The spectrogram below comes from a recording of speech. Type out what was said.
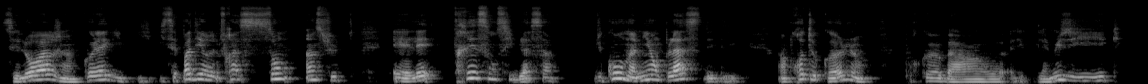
c'est l'horreur. J'ai un collègue, il ne sait pas dire une phrase sans insulte. Et elle est très sensible à ça. Du coup, on a mis en place des, un protocole pour que ben, elle écoute la musique.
